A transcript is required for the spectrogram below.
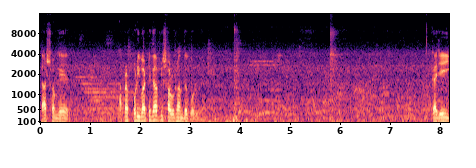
তার সঙ্গে আপনার পরিবারটাকে আপনি সর্বশান্ত করবেন। কাজেই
